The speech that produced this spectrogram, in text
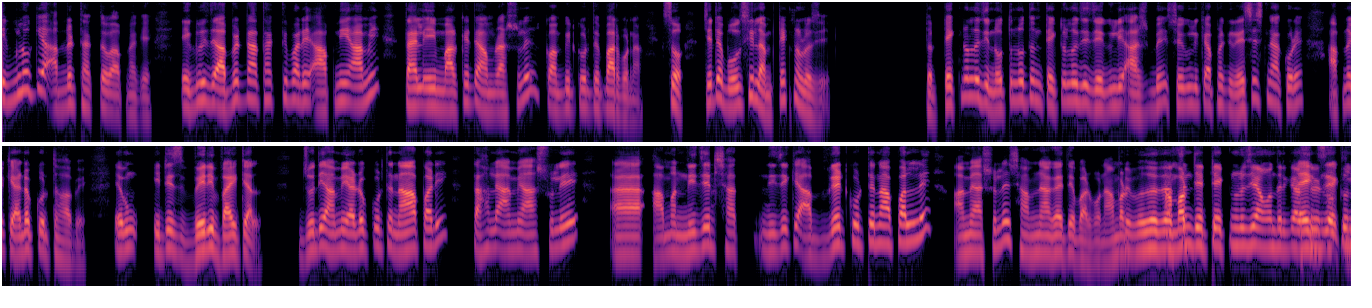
এগুলোকে আপডেট থাকতে হবে আপনাকে। এগুলি যদি আপডেট না থাকতে পারে আপনি, আমি, তাহলে এই মার্কেটে আমরা আসলে কম্পিট করতে পারব না। সো যেটা বলছিলাম টেকনোলজি তো টেকনোলজি নতুন নতুন টেকনোলজি যেগুলি আসবে, সেগুলিকে আপনাকে রেসিস্ট না করে আপনাকে অ্যাডপ্ট করতে হবে। এবং ইট ইজ ভেরি ভাইটাল যদি আমি অ্যাডপ্ট করতে না পারি তাহলে আমি আসলে আমার নিজের সাথে নিজেকে আপগ্রেড করতে না পারলে আমি আসলে সামনে আগাইতে পারব না। আমার আমার যে টেকনোলজি আমাদেরকে নতুন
